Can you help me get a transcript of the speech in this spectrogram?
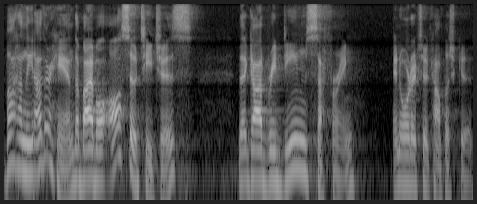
But on the other hand, the Bible also teaches that God redeems suffering in order to accomplish good.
